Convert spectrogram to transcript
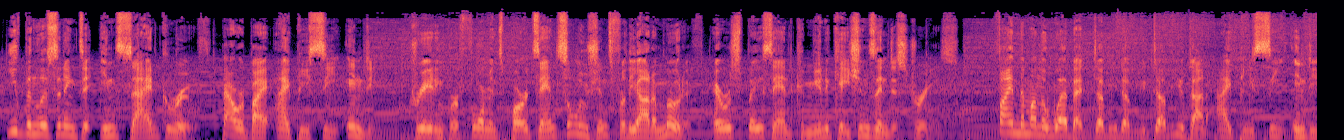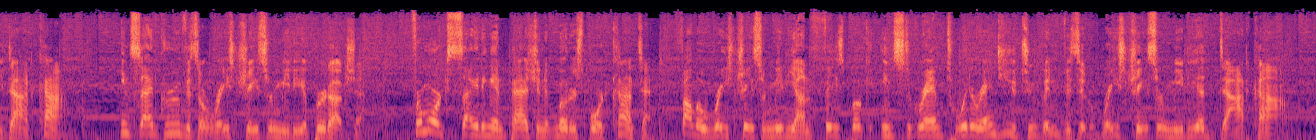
You've been listening to Inside Groove, powered by IPC Indy, creating performance parts and solutions for the automotive, aerospace, and communications industries. Find them on the web at www.ipcindy.com. Inside Groove is a Race Chaser media production. For more exciting and passionate motorsport content, follow Race Chaser Media on Facebook, Instagram, Twitter, and YouTube and visit racechasermedia.com.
